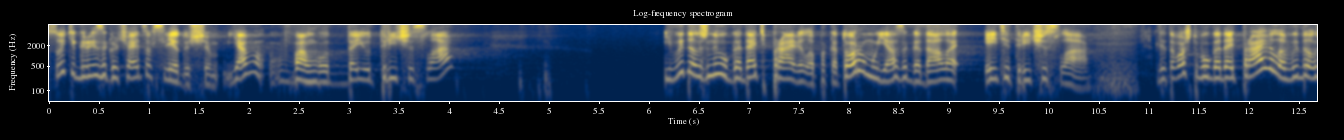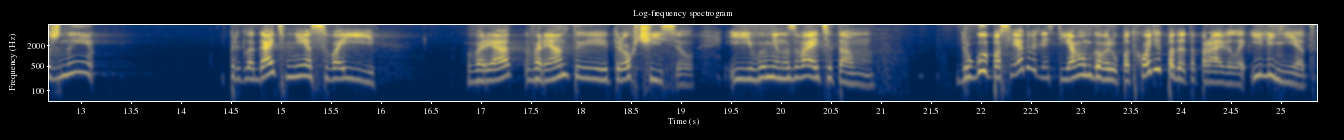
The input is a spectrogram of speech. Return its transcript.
Суть игры заключается в следующем. Я вам вот даю три числа, и вы должны угадать правило, по которому я загадала эти три числа. Для того, чтобы угадать правило, вы должны предлагать мне свои варианты трех чисел. И вы мне называете там другую последовательность, и я вам говорю, подходит под это правило или нет.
